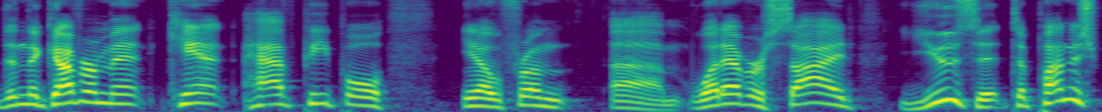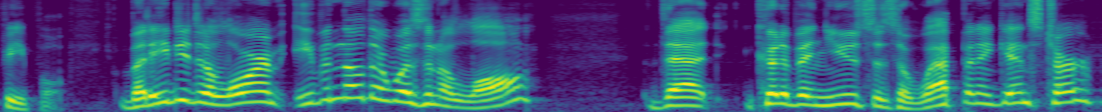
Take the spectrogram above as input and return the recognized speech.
then the government can't have people, you know, from um, whatever side use it to punish people. But Edie DeLorme, even though there wasn't a law that could have been used as a weapon against her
